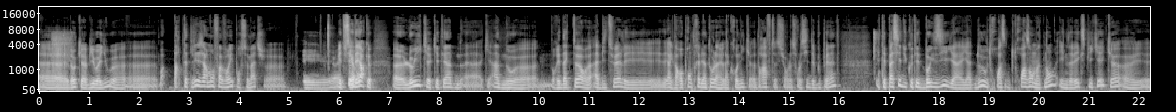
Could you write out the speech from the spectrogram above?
Euh, donc euh, BYU euh, part peut-être légèrement favori pour ce match. Et, Mais tu sais d'ailleurs que Loïc, qui était un, qui est un de nos, rédacteurs habituels, et d'ailleurs il va reprendre très bientôt la, chronique draft sur le, sur le site de Blue Planet, était passé du côté de Boise il y a, il y a deux ou trois, trois, ans maintenant, et il nous avait expliqué que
